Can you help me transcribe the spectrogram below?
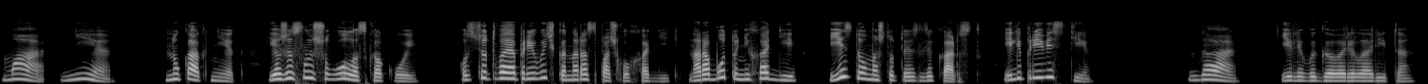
Ма, не. Ну как нет? Я же слышу голос какой. Вот все твоя привычка на распашку ходить. На работу не ходи. Есть дома что-то из лекарств? Или привезти? Да, еле выговорила Рита.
